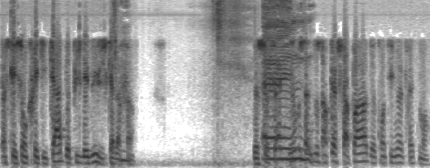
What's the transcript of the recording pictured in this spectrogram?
parce qu'ils sont critiquables depuis le début jusqu'à la fin. De ce fait, nous, ça ne nous empêchera pas de continuer le traitement.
